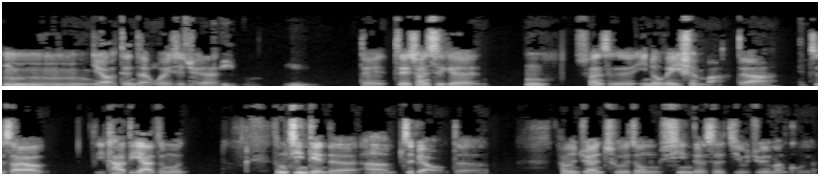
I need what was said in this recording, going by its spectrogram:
嗯嗯嗯嗯，有真的，我也是觉得，嗯，对，这算是一个嗯，算是个 innovation 吧，对啊，至少要以卡地亚这么这么经典的呃制表的，他们居然出了这种新的设计，我觉得蛮酷的。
